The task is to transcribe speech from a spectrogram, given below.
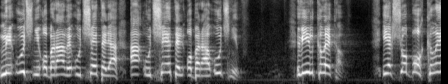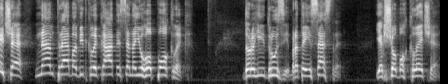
Не учні обирали учителя, а учитель обирав учнів. Він кликав. І якщо Бог кличе, нам треба відкликатися на Його поклик. Дорогі друзі, брати і сестри, якщо Бог кличе,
